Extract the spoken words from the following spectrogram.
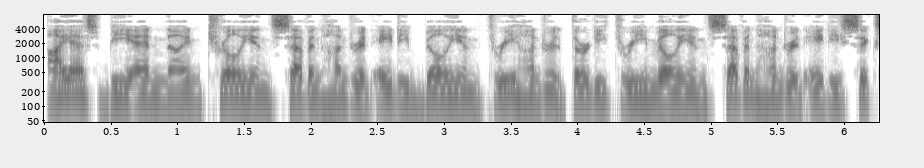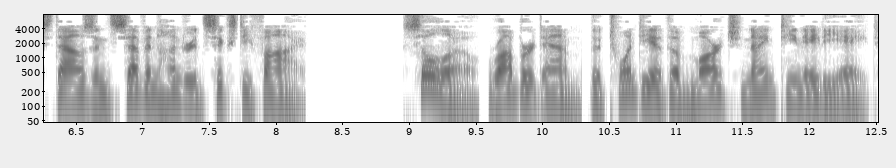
ISBN 9780333786765. Solow, Robert M. The 20th of March 1988.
